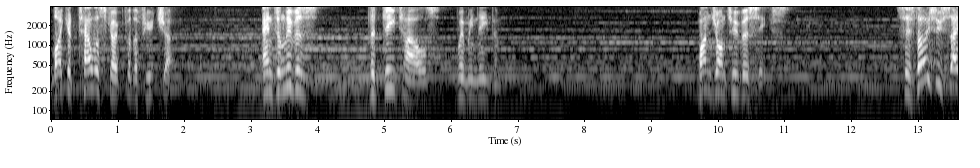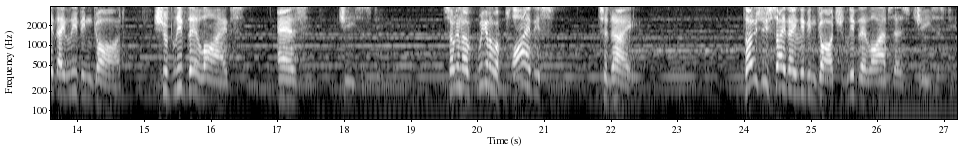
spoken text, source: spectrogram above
like a telescope for the future and delivers the details when we need them. 1 John 2, verse 6 says, Those who say they live in God should live their lives as Jesus did. So we're going to, we're to apply this today. Those who say they live in God should live their lives as Jesus did.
